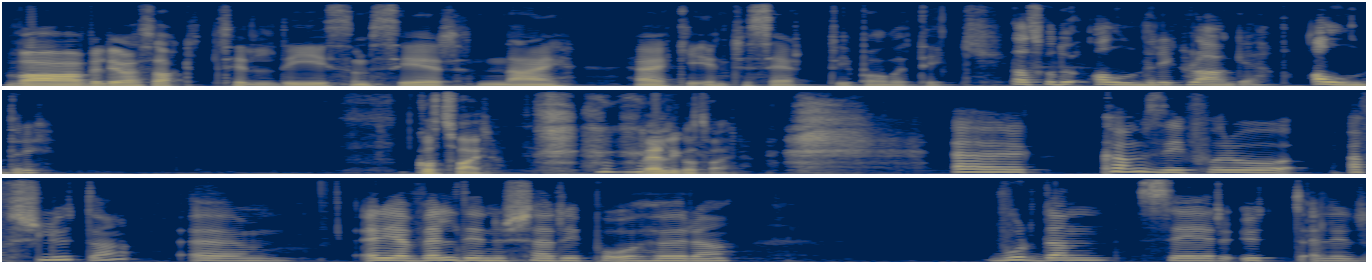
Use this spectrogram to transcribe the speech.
Hva vil du ha sagt til de som sier nei, jeg er ikke interessert i politikk? Da skal du aldri klage. Aldri. Godt svar. Veldig godt svar. Uh, for å avslutte, uh, er jeg veldig nysgjerrig på å høre hvordan ser ut, eller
